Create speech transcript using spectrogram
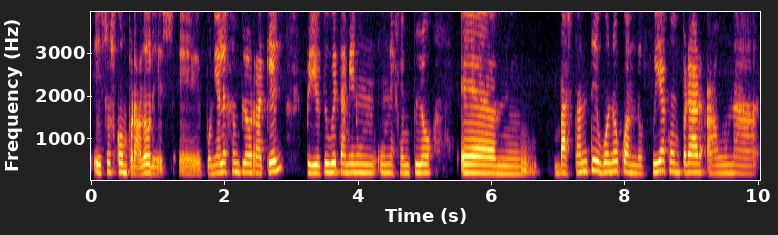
esos compradores. Eh, ponía el ejemplo Raquel, pero yo tuve también un, un ejemplo bastante bueno cuando fui a comprar a una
